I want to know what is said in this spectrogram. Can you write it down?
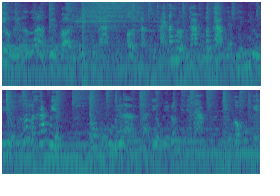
điều đấy nó rất là tuyệt vời đấy. Chúng ta ở trạng thái năng lượng khác chúng ta cảm nhận được nhiều điều nó rất là khác biệt. Tôi cũng không biết là, là điều đấy nó như thế nào. Nhưng có một cái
